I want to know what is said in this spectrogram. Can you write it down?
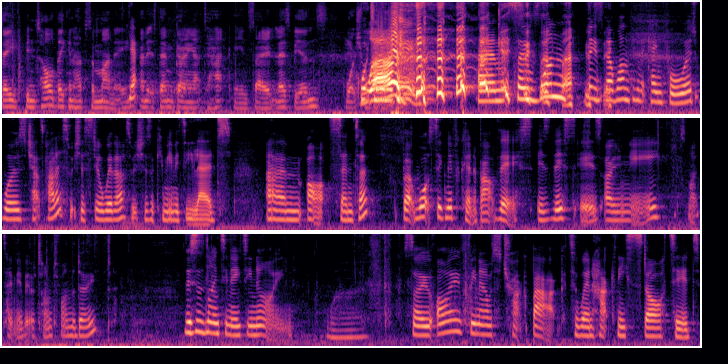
they've been told they can have some money, Yep. and it's them going out to Hackney and saying, "Lesbians, what What should you Wow. want to do? Um, so one thing, the one thing that came forward was Chats Palace, which is still with us, which is a community-led um, arts centre. But what's significant about this is this is only. This might take me a bit of time to find the date. This is 1989. Wow. So I've been able to track back to when Hackney started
